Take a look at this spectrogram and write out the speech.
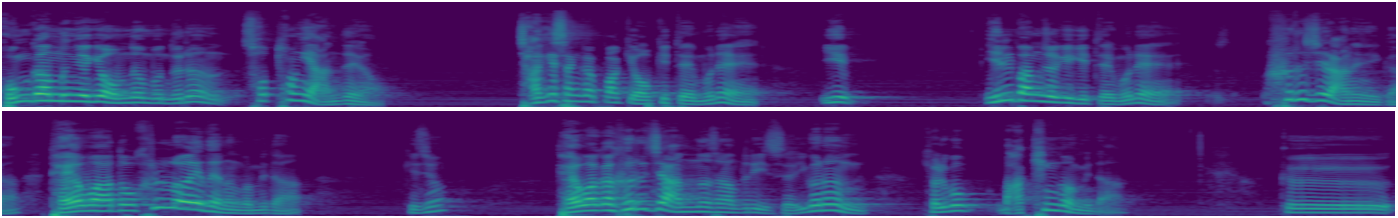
공감 능력이 없는 분들은 소통이 안 돼요. 자기 생각밖에 없기 때문에 이게 일방적이기 때문에 흐르질 않으니까 대화도 흘러야 되는 겁니다. 그죠? 대화가 흐르지 않는 사람들이 있어요. 이거는 결국 막힌 겁니다. 그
